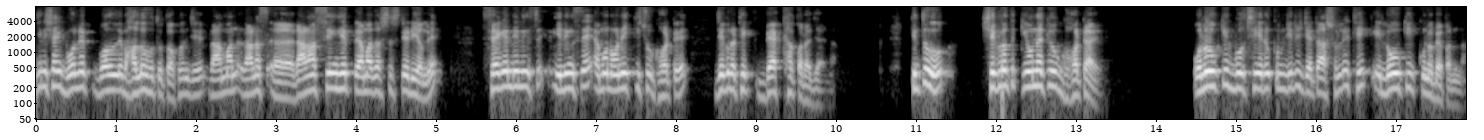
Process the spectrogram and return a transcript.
জিনিস আমি বলে, বললে ভালো হতো তখন যে রামান, রানা রানা সিংহে প্রেমাদাস স্টেডিয়ামে সেকেন্ড ইনিংস ইনিংসে এমন অনেক কিছু ঘটে যেগুলো ঠিক ব্যাখ্যা করা যায় না। কিন্তু সেগুলোতে কেউ না কেউ ঘটায়। অলৌকিক বলছি এরকম জিনিস যেটা আসলে ঠিক এই লৌকিক কোনো ব্যাপার না।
